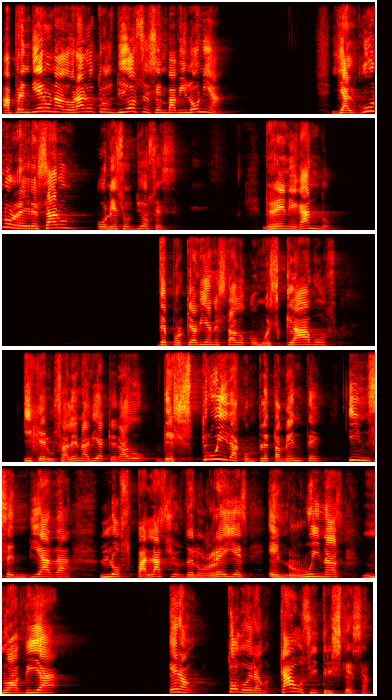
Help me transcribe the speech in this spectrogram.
aprendieron a adorar otros dioses en Babilonia. Y algunos regresaron con esos dioses, renegando de por qué habían estado como esclavos y Jerusalén había quedado destruida completamente, incendiada, los palacios de los reyes en ruinas, no había, era, todo era caos y tristeza.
